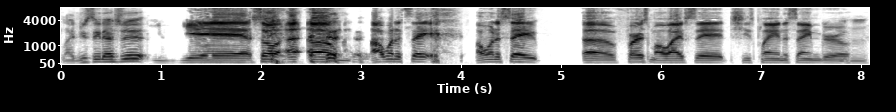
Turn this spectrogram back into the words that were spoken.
Like, you see that shit? Yeah. So I, um, I want to say, I want to say, uh, first my wife said she's playing the same girl. Mhm.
